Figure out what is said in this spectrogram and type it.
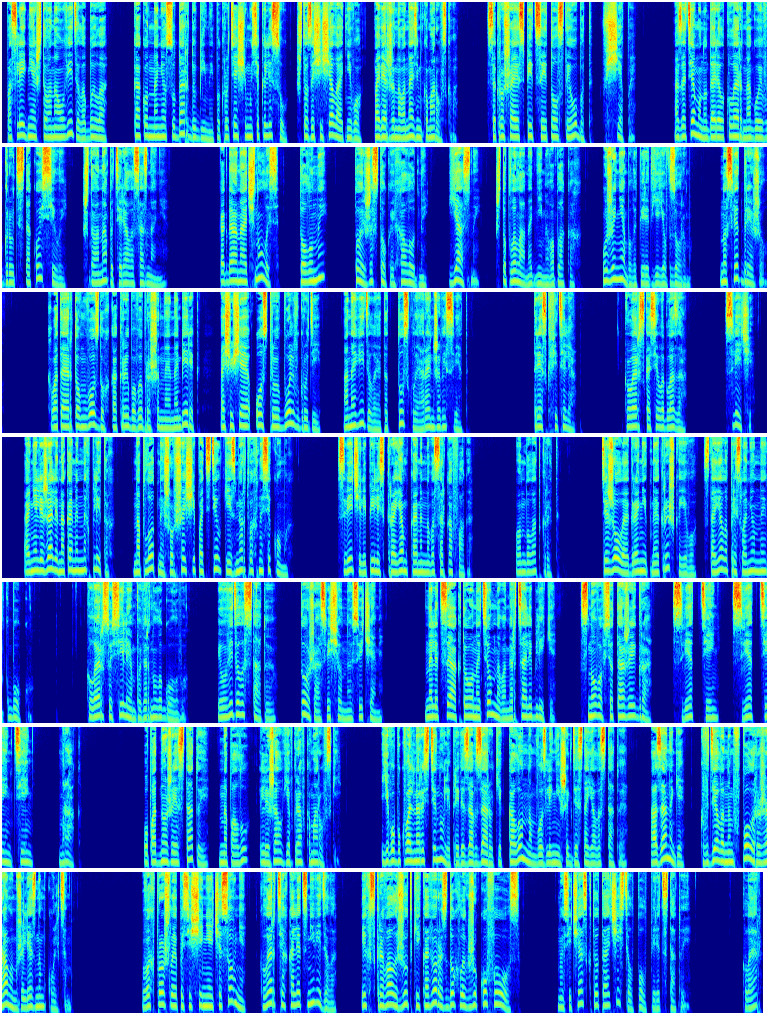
Последнее, что она увидела, было, как он нанес удар дубиной по крутящемуся колесу, что защищало от него поверженного на земь Комаровского сокрушая спицы и толстый обод в щепы. А затем он ударил Клэр ногой в грудь с такой силой, что она потеряла сознание. Когда она очнулась, то луны, той жестокой, холодной, ясной, что плыла над ними в облаках, уже не было перед ее взором. Но свет брежил. Хватая ртом воздух, как рыба, выброшенная на берег, ощущая острую боль в груди, она видела этот тусклый оранжевый свет. Треск фитиля. Клэр скосила глаза. Свечи. Они лежали на каменных плитах, на плотной шуршащей подстилке из мертвых насекомых. Свечи лепились к краям каменного саркофага. Он был открыт. Тяжелая гранитная крышка его стояла прислоненной к боку. Клэр с усилием повернула голову и увидела статую, тоже освещенную свечами. На лице Актеона темного мерцали блики. Снова все та же игра. Свет, тень, свет, тень, тень, мрак. У подножия статуи на полу лежал Евграф Комаровский. Его буквально растянули, привязав за руки к колоннам возле ниши, где стояла статуя, а за ноги — к вделанным в пол ржавым железным кольцам. В их прошлое посещение часовни Клэр тех колец не видела. Их скрывал жуткий ковер из дохлых жуков и ос. Но сейчас кто-то очистил пол перед статуей. Клэр?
